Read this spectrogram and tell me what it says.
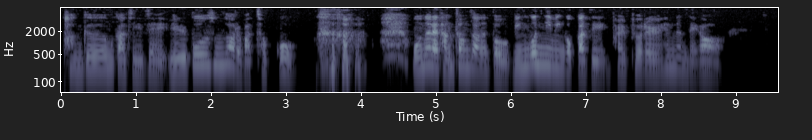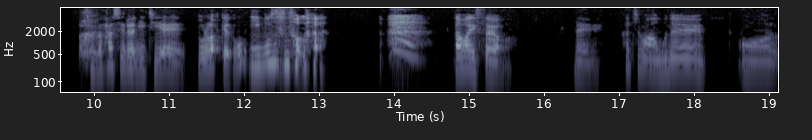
방금까지 이제 일부 순서를 마쳤고 오늘의 당첨자는 또 민고님인 것까지 발표를 했는데요. 저희가 사실은 이 뒤에 놀랍게도 2부 순서가 남아 있어요. 네. 하지만 오늘 어,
